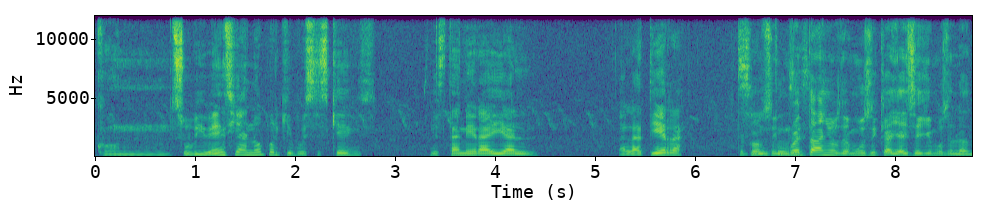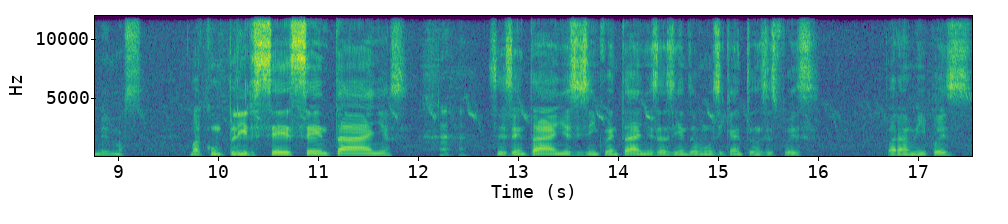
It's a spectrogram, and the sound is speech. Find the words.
con su vivencia, ¿no? Porque pues es que es tener ahí al, a la tierra. Sí, Con entonces 50 años de música y ahí seguimos en las mismas. va a cumplir 60 años, 60 años y 50 años haciendo música, entonces pues para mí pues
